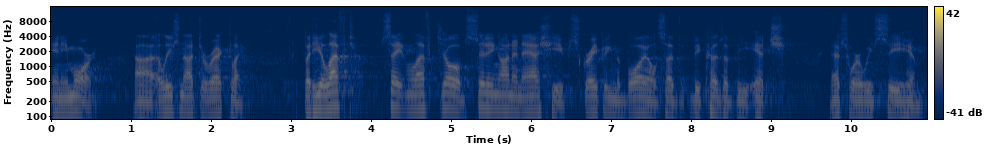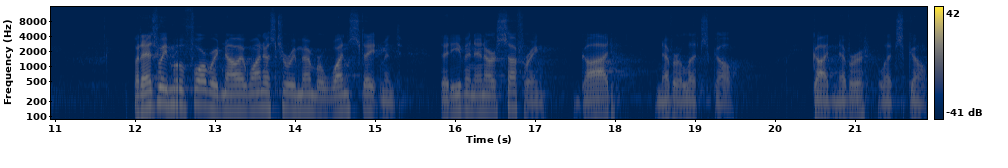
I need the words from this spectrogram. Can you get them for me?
anymore, uh, at least not directly. But he left, Satan left Job sitting on an ash heap, scraping the boils of, because of the itch. That's where we see him. But as we move forward now, I want us to remember one statement that even in our suffering, God never lets go. God never lets go.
